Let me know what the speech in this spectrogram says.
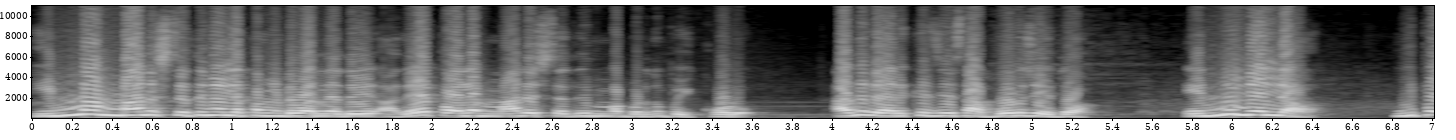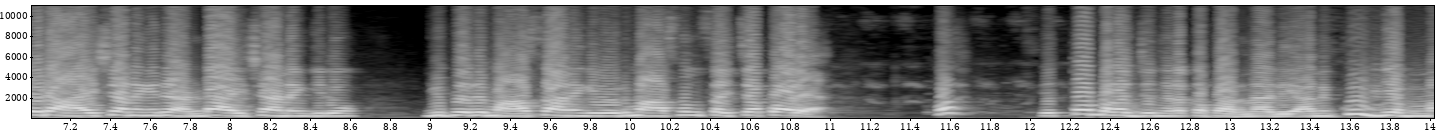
ഇമ്മ അമ്മാന്റെ ഇഷ്ടത്തിനല്ല ഇപ്പൊ ഇങ്ങോട്ട് വന്നത്? അതേപോലെ അമ്മാന്റെ ഇഷ്ടത്തിന് ഇമ്മ ഇവിടുന്ന് പൊയ്ക്കോളൂ. അത് വേറെ ചെയ്ത് സബൂർ ചെയ്തോ? എന്നില്ലല്ലോ ഇനിയിപ്പോ ഒരാഴ്ച ആണെങ്കിലും രണ്ടാഴ്ച ആണെങ്കിലും ഇനിയിപ്പോ ഒരു മാസം ആണെങ്കിലും ഒരു മാസം സഹിച്ചാ പോരെ? എത്ര ബളം ഇങ്ങനൊക്കെ പറഞ്ഞാൽ? അനക്കും അമ്മ?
